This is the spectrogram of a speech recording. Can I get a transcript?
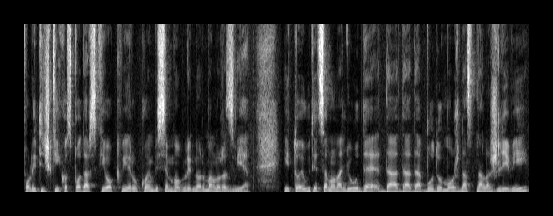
politički i gospodarski okvir u kojem bi se mogli normalno razvijati. I to je utjecalo na ljude da, da, da budu možda snalažljiviji,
